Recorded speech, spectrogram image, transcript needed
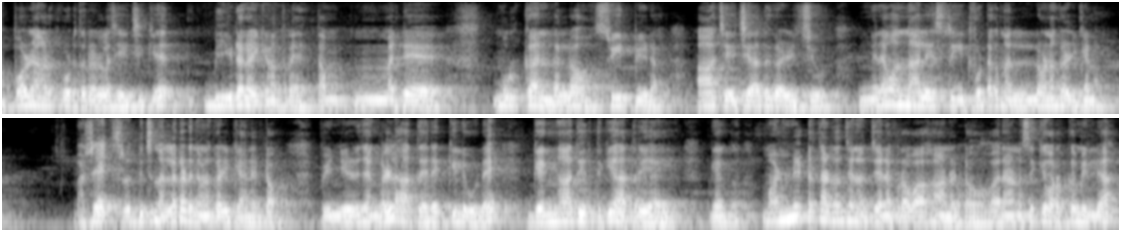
അപ്പോൾ ഞങ്ങൾക്ക് കൊടുത്തിട്ടുള്ള ചേച്ചിക്ക് ബീഡ കഴിക്കണത്രേ. തം മറ്റേ മുറുക്കാനുണ്ടല്ലോ സ്വീറ്റ് ബീഡ. ആ ചേച്ചി അത് കഴിച്ചു. ഇങ്ങനെ വന്നാൽ സ്ട്രീറ്റ് ഫുഡൊക്കെ നല്ലോണം കഴിക്കണം. പക്ഷേ ശ്രദ്ധിച്ച് നല്ല കടന്ന് വേണം കഴിക്കാൻ കേട്ടോ. പിന്നീട് ഞങ്ങൾ ആ തിരക്കിലൂടെ ഗംഗാതീരത്തേക്ക് യാത്രയായി. മണ്ണിട്ട തട ജന ജനപ്രവാഹമാണ് കേട്ടോ. വാരാണസിക്ക് ഉറക്കമില്ല.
